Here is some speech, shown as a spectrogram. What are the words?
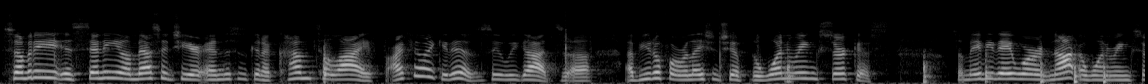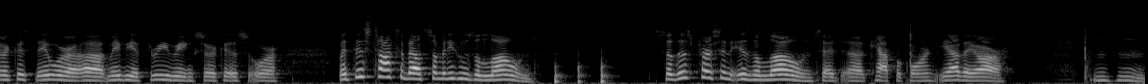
Somebody is sending you a message here, and this is going to come to life. I feel like it is. Let's see we got. Uh, a beautiful relationship, the One Ring Circus. So maybe they were not a one ring circus, they were uh, maybe a three ring circus or but this talks about somebody who's alone. So this person is alone, said uh, Capricorn. Yeah, they are. Mm-hmm.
